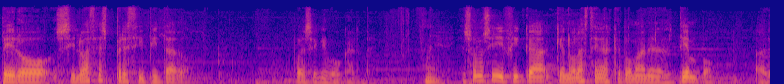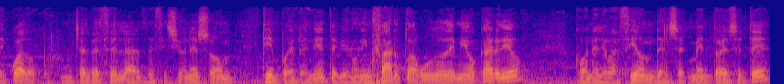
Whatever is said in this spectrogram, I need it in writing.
pero si lo haces precipitado, puedes equivocarte. Eso no significa que no las tengas que tomar en el tiempo adecuado, porque muchas veces las decisiones son tiempo dependientes. Viene un infarto agudo de miocardio con elevación del segmento ST,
